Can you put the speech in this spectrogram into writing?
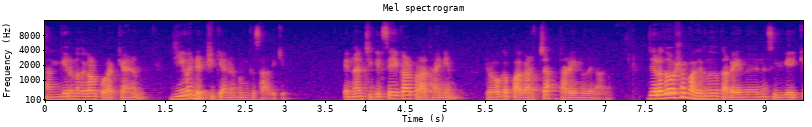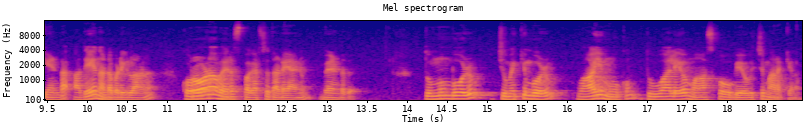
സങ്കീർണതകൾ കുറയ്ക്കാനും ജീവൻ രക്ഷിക്കാനും നമുക്ക് സാധിക്കും. എന്നാൽ ചികിത്സയേക്കാൾ പ്രാധാന്യം രോഗപകർച്ച തടയുന്നതിനാണ്. ജലദോഷം പകരുന്നത് തടയുന്നതിന് സ്വീകരിക്കേണ്ട അതേ നടപടികളാണ് കൊറോണ വൈറസ് പകർച്ച തടയാനും വേണ്ടത്. തുമ്മുമ്പോഴും ചുമയ്ക്കുമ്പോഴും വായു മൂക്കും തൂവാലയോ മാസ്കോ ഉപയോഗിച്ച് മറയ്ക്കണം.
